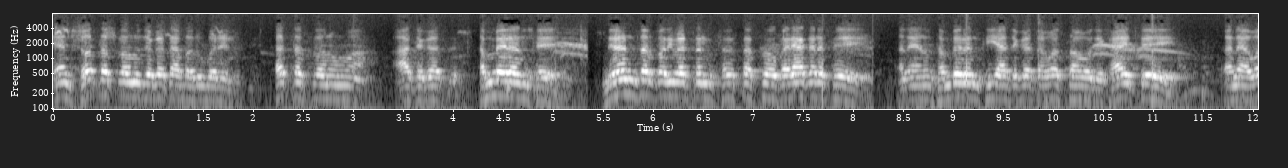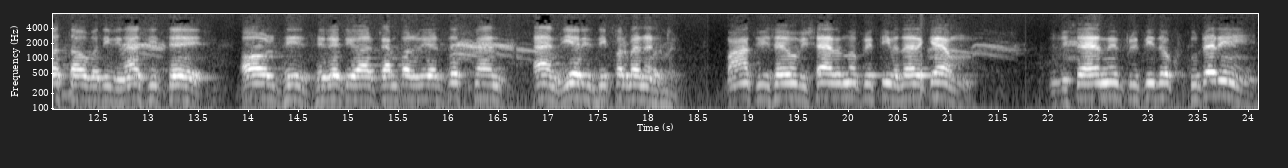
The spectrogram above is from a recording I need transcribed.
એમ છ તત્વનું જગત આ બધું બનેલું છે. છ તત્વનું આ જગત સંમેલન છે. નિરંતર પરિવર્તન તત્વો કર્યા કરે છે. અને એનું સંમેલનથી આ જગત અવસ્થાઓ દેખાય છે. અને અવસ્થાઓ બધી વિનાશી છે. All these relative are temporary adjustment and here is the permanent પાંચ વિષયો વિષયાનંદમાં પ્રીતિ વધારે કેમ? વિષયાની પ્રીતિ તો તૂટે નહીં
